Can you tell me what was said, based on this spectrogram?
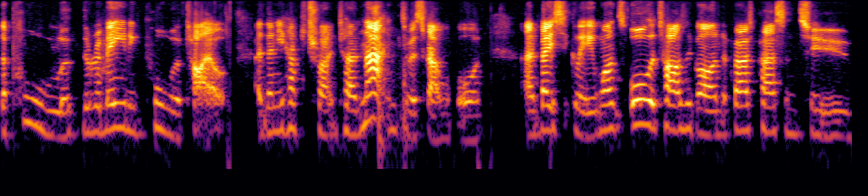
the pool, the remaining pool of tiles, and then you have to try and turn that into a Scrabble board. And basically, once all the tiles are gone, the first person to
